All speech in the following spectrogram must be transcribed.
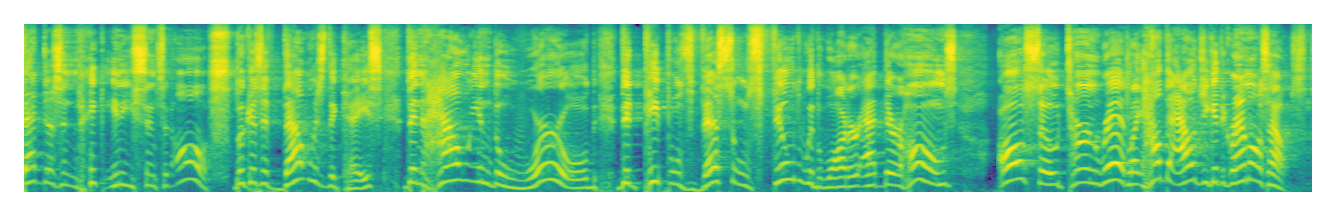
that doesn't make any sense at all. Because if that was the case, then how in the world did people's vessels filled with water at their homes also turn red? Like, how'd the algae get to grandma's house?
